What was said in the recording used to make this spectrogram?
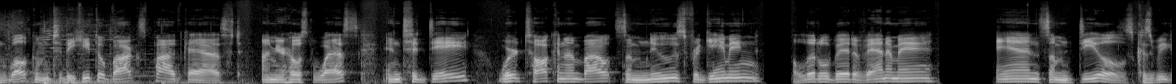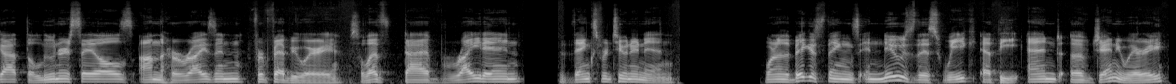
and welcome to the Hito Box podcast. I'm your host, Wes, and today we're talking about some news for gaming, a little bit of anime, and some deals because we got the lunar sales on the horizon for February. So let's dive right in. Thanks for tuning in. One of the biggest things in news this week at the end of January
